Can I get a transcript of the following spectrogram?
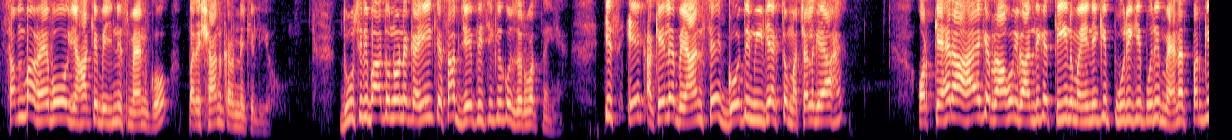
संभव है वो यहाँ के बिजनेसमैन को परेशान करने के लिए हो। दूसरी बात उन्होंने कही कि साहब, जेपीसी की कोई ज़रूरत नहीं है। इस एक अकेले बयान से गोदी मीडिया एक तो मचल गया है और कह रहा है कि राहुल गांधी के तीन महीने की पूरी की पूरी मेहनत पर की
